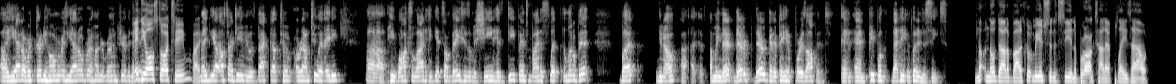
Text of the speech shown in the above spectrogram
Uh, he had over 30 homers. He had over 100 runs driven Made in. the All Star team, right? Made the All Star team. He was back up to around 280. Uh, he walks a lot. He gets on base. He's a machine. His defense might have slipped a little bit, but you know, I, I, mean, they're they're they're going to pay him for his offense and and people that he can put in the seats. No, no doubt about it. It's going to be interesting to see in the Bronx how that plays out.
